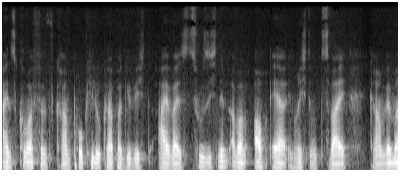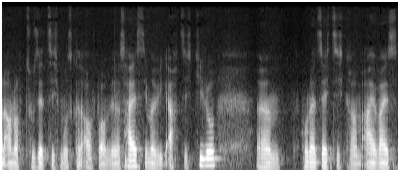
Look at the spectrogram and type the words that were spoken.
1,5 Gramm pro Kilo Körpergewicht Eiweiß zu sich nimmt, aber auch eher in Richtung 2 Gramm, wenn man auch noch zusätzlich Muskeln aufbauen will. Das heißt, jemand wiegt 80 Kilo, ähm, 160 Gramm Eiweiß,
